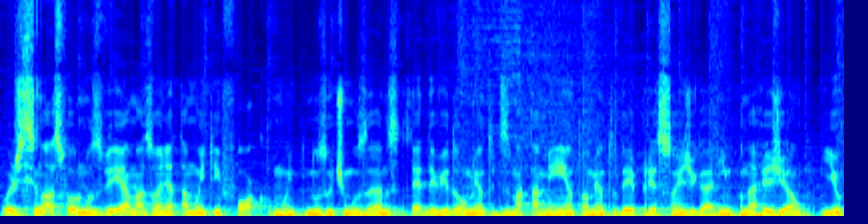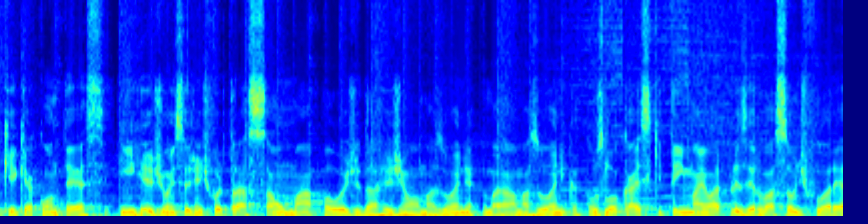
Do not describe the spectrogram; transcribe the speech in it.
Hoje, se nós formos ver, a Amazônia está muito em foco, muito nos últimos anos, até devido ao aumento de desmatamento, aumento de pressões de garimpo na região. E o que que acontece? Em regiões, se a gente for traçar um mapa hoje da região Amazônia, amazônica, os locais que têm maior preservação de floresta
